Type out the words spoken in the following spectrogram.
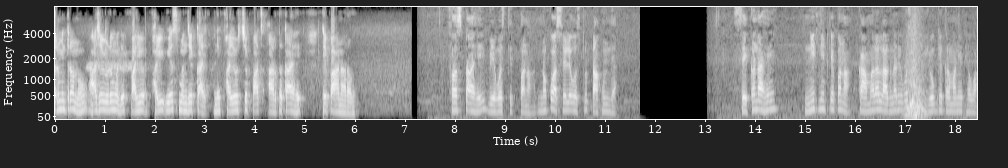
तर मित्रांनो आज या व्हिडिओमध्ये फाईव्ह फाईव्ह एस म्हणजे काय आणि फाईव्ह एसचे पाच अर्थ काय आहेत ते पाहणार आहोत. फर्स्ट आहे व्यवस्थितपणा. नको असलेल्या वस्तू टाकून द्या. सेकंड आहे नीटनेटकेपणा. कामाला लागणारी वस्तू योग्य क्रमाने ठेवा.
